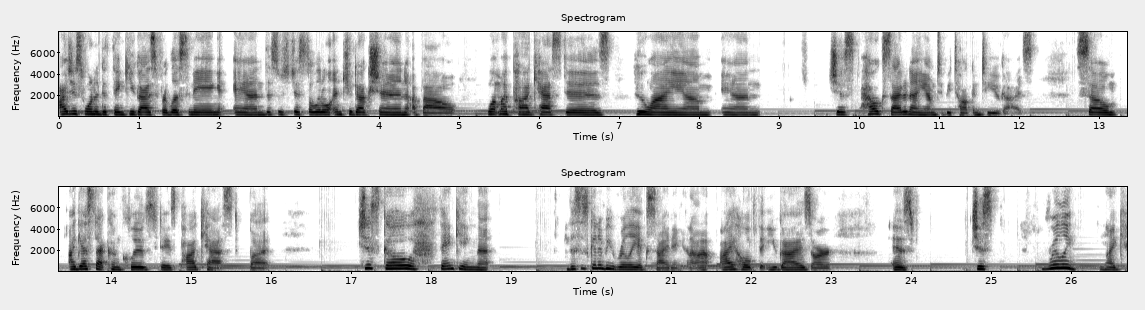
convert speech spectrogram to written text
I just wanted to thank you guys for listening. And this was just a little introduction about what my podcast is, who I am, and just how excited I am to be talking to you guys. So I guess that concludes today's podcast, but just go thinking that this is going to be really exciting. And I, I hope that you guys are is just really like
